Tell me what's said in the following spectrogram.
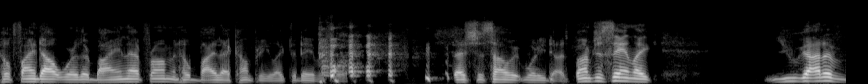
He'll find out where they're buying that from, and he'll buy that company like the day before. That's just how it, what he does. But I'm just saying, like, you gotta,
